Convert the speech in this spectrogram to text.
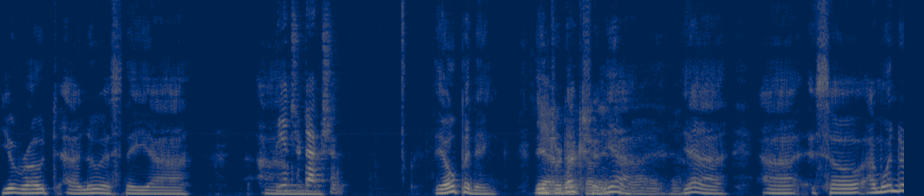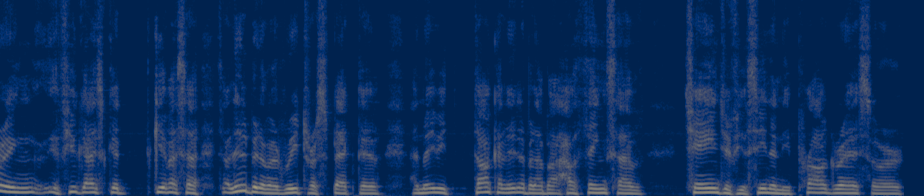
you wrote uh, Lewis the uh, um, the introduction, the opening, the yeah, introduction. Yeah, yeah. yeah. Uh, so I'm wondering if you guys could give us a, a little bit of a retrospective and maybe talk a little bit about how things have changed, if you've seen any progress or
